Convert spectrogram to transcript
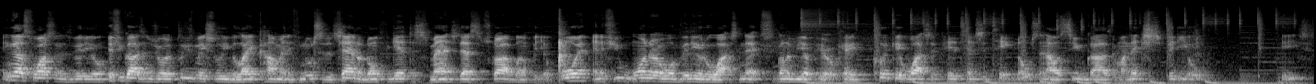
thank you guys for watching this video. If you guys enjoyed, please make sure to leave a like, comment. If you're new to the channel, don't forget to smash that subscribe button for your boy. And if you wonder what video to watch next, it's gonna be up here, okay? Click it, watch it, pay attention, take notes, and I will see you guys in my next video. Peace.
